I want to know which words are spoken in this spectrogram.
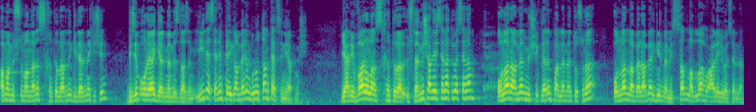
Ama Müslümanların sıkıntılarını gidermek için bizim oraya gelmemiz lazım. İyi de senin peygamberin bunun tam tersini yapmış. Yani var olan sıkıntıları üstlenmiş aleyhissalatü vesselam. Ona rağmen müşriklerin parlamentosuna onlarla beraber girmemiş sallallahu aleyhi ve sellem.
